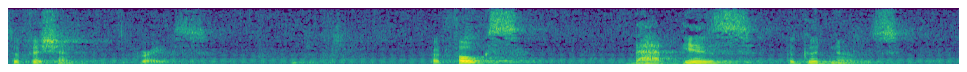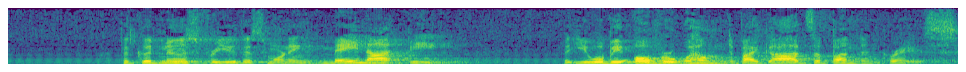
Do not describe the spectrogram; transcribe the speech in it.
sufficient grace. But, folks, that is the good news. The good news for you this morning may not be that you will be overwhelmed by God's abundant grace.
